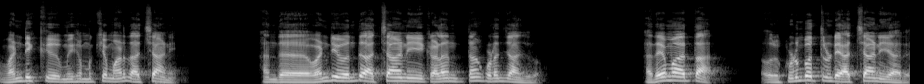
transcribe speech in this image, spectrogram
வண்டிக்கு மிக முக்கியமானது அச்சாணி. அந்த வண்டி வந்து அச்சாணி கலந்துட்டா குடஞ்சாஞ்சிரும். அதே மாதிரி தான் ஒரு குடும்பத்தினுடைய அச்சாணி யாரு?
